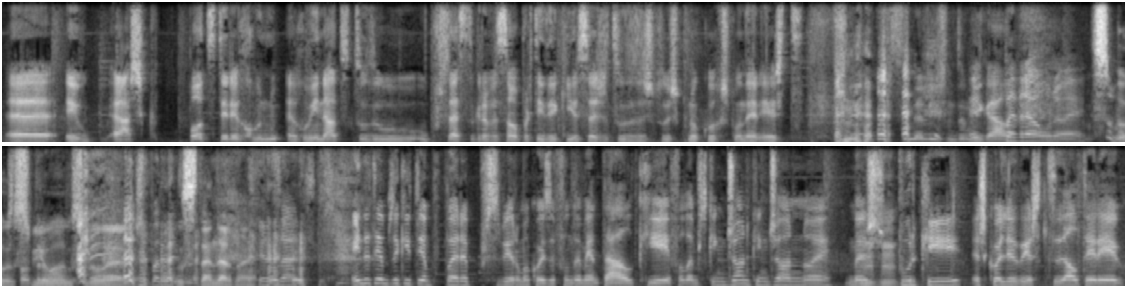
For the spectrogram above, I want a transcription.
uh, eu acho que pode ter arruinado todo o processo de gravação a partir daqui, ou seja, todas as pessoas que não corresponderem a este personalismo do Miguel. padrão, não é? Subiu, subiu, subiu a, o standard, não é? Exato. Ainda temos aqui tempo para perceber uma coisa fundamental que é, falamos de King John, King John, não é? Mas uhum. porquê a escolha deste alter ego?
